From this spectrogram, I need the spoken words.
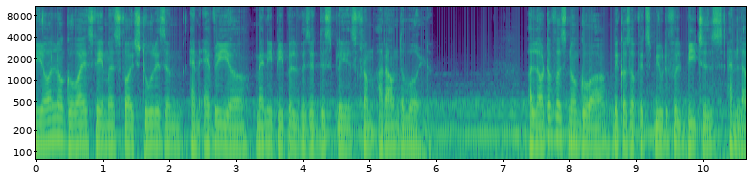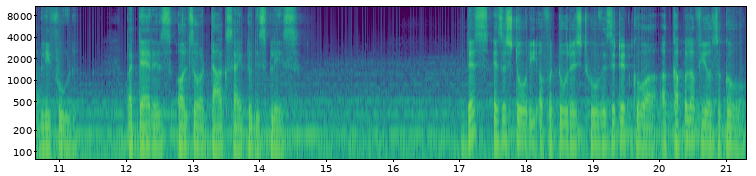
We all know Goa is famous for its tourism, and every year many people visit this place from around the world. A lot of us know Goa because of its beautiful beaches and lovely food, but there is also a dark side to this place. This is a story of a tourist who visited Goa a couple of years ago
